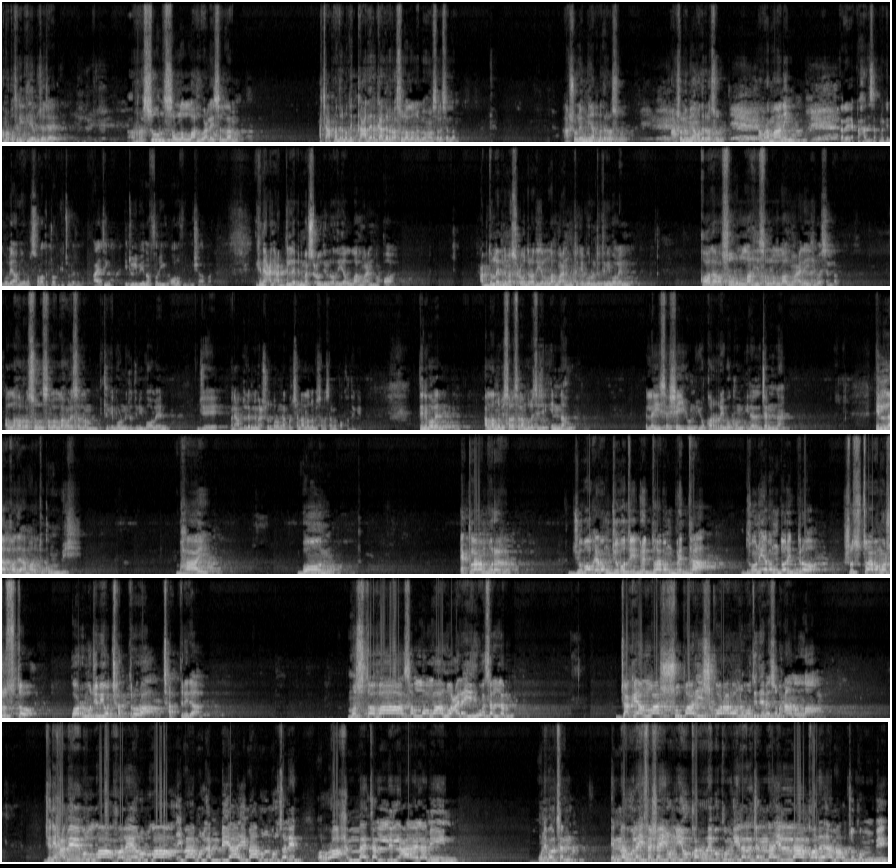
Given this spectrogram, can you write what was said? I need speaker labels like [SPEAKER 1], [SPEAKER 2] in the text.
[SPEAKER 1] আমার কথা কি ক্লিয়ার বোঝা যায় রসুল সাল্লাহ আলাইসাল্লাম আচ্ছা আপনাদের মধ্যে কাদের কাদের রসুল আল্লাহ নবী মোহাম্মদ সাল্লাহ সাল্লাম আসলে উনি আপনাদের রসুল আসলে উনি আমাদের রসুল আমরা মানি তাহলে একটা হাদিস আপনাকে বলে আমি আমার সলাতের টপিকে চলে যাব I think it will be enough for you all of you ইনশাআল্লাহ এখানে عن عبد الله بن مسعود رضي الله عنه قال আব্দুল্লাহ ইবনে মাসউদ রাদিয়াল্লাহু আনহু থেকে বর্ণিত তিনি বলেন قال رسول الله صلى الله عليه وسلم আল্লাহর রসুল সাল্লাল্লাহু আলাইহি সাল্লাম থেকে বর্ণিত তিনি বলেন যে মানে আব্দুল্লাহ ইবনে মাসউদ বর্ণনা করছেন আল্লাহ নবী সাল্লাল্লাহু আলাইহি সাল্লামের পক্ষ থেকে তিনি বলেন আল্লাহ নবী সাল্লাল্লাহু আলাইহি সাল্লাম বলেছে যে ইন্নাহু লাইসা শাইউন ইউকাররিবুকুম ইলাল জান্নাহ ইল্লা কদ আমারতুকুম বিহ ভাই, বোন, একলারামপুরের যুবক এবং যুবতী, বৃদ্ধ এবং বৃদ্ধা, ধনী এবং দরিদ্র, সুস্থ এবং অসুস্থ, কর্মজীবী ও ছাত্ররা, ছাত্রীরা। মুস্তফা সাল্লাল্লাহু আলাইহি ওয়াসাল্লাম যাকে আল্লাহ সুপারিশ করার অনুমতি দেবে সুবহান আল্লাহ যিনি হাবিবুল্লাহ, খলিলুল্লাহ, ইমামুল আম্বিয়া, ইমামুল মুরসালিন, রাহমাতাল লিল আলামিন। উনি বলছেন, ইন্নাহু লাইসা শাইউন ইউকাররিবুকুম ইলাল জান্নাহ ইল্লা ক্বাদ আমারতুকুম বিহ।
